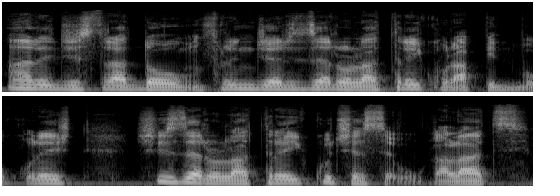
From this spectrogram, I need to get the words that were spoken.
a înregistrat două înfrângeri 0 la 3 cu Rapid București și 0 la 3 cu CSU Galați.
